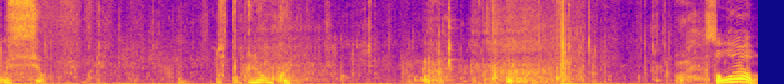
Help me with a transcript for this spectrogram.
Все. З покльовкою. Солома!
